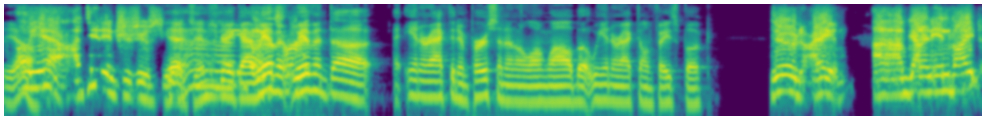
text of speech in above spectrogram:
oh, yeah. oh yeah, I did introduce you. Yeah, Jim's a great guy. Yeah, we haven't right. we haven't uh, interacted in person in a long while, but we interact on Facebook. Dude, I I've got an invite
